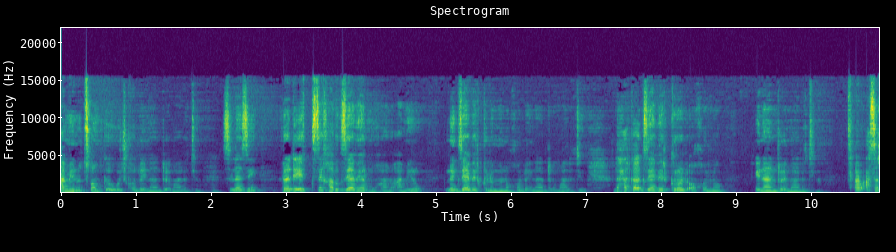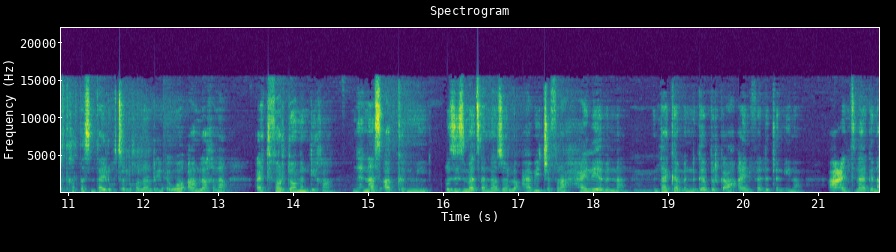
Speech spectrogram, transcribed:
ኣሚኑ ጾም ክእውጅ ከሎ ኢና ንርኢ ማለት እዩ። ስለዚ ረድኤትሲ ኻብ እግዚኣብሄር ምዃኑ ኣሚኑ ንእግዚኣብሄር ክልምኖ ኸሎ ኢና ንርኢ ማለት እዩ። ደሓር ከኣ እግዚኣብሄር ክረድኦ ኸሎ ኢና ንርኢ ማለት እዩ። ኣብ ዓሰርተ ክልተስ እንታይ ኢሉ ክጽሊ ከሎ ንርኢ፣ እወ ኣምላኽና፣ ኣይትፈርዶምን ዲኻ? ንሕናስ ኣብ ቅድሚ እዚ ዝመጸና ዘሎ ዓብዪ ጭፍራ ሓይሊ የብልናን፣ እንታይ ከም እንገብር ከኣ ኣይንፈልጥን ኢና፣ ኣዒንትና ግና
